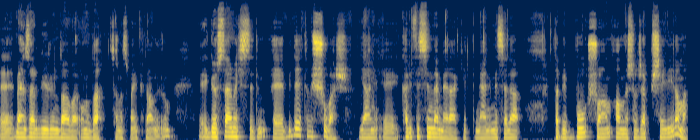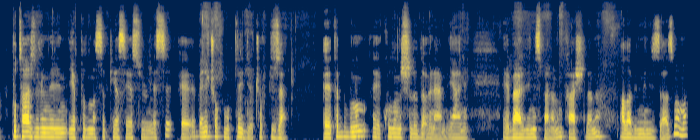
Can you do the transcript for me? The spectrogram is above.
e, benzer bir ürün daha var. Onu da tanıtmayı planlıyorum. E, göstermek istedim. E, bir de tabii şu var. Yani e, kalitesinden merak ettim. Yani mesela tabii bu şu an anlaşılacak bir şey değil ama bu tarz ürünlerin yapılması, piyasaya sürülmesi e, beni çok mutlu ediyor. Çok güzel. E, tabii bunun e, kullanışlılığı da önemli. Yani e, verdiğiniz paranın karşılığını alabilmeniz lazım ama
